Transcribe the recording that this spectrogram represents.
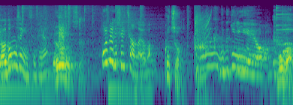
여동생 있으세요? 여동생 있어요. 꼴보기 싫지 않아요, 막? 그렇죠. 그 느낌이에요. 뭐가?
